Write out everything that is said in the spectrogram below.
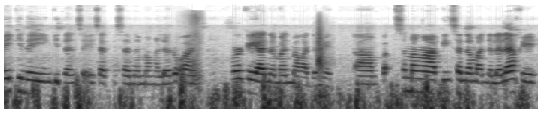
may kinaiingitan sa isa't isa na mga laruan or kaya naman mga damit. Um, sa mga pinsan naman na lalaki,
